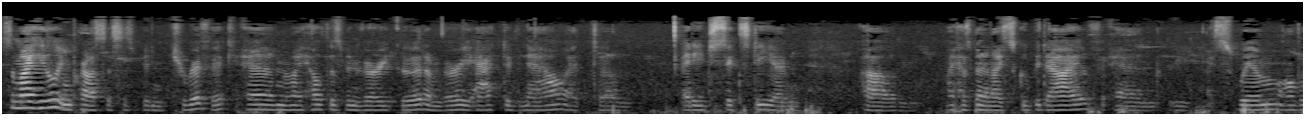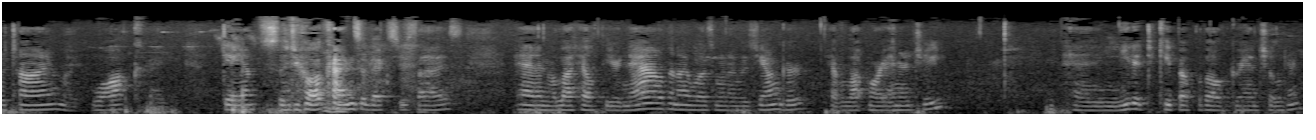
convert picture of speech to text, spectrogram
so my healing process has been terrific, and my health has been very good. I'm very active now. At um, at age 60, I'm um, my husband and I scuba dive, and we, I swim all the time. I walk, I dance, and do all mm-hmm. kinds of exercise. And I'm a lot healthier now than I was when I was younger. I Have a lot more energy, and need it to keep up with all the grandchildren.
